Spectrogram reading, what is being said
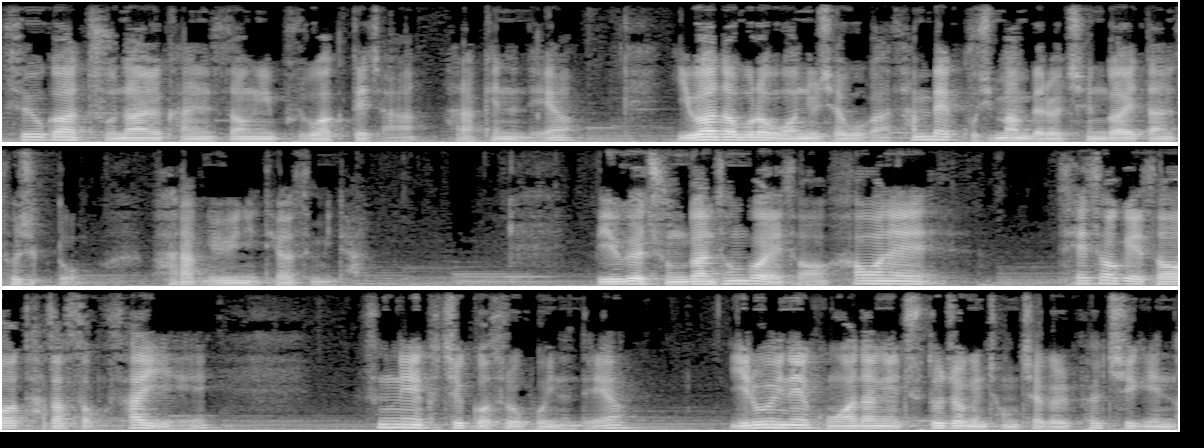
수요가 둔화할 가능성이 부각되자 하락했는데요. 이와 더불어 원유 재고가 390만 배럴 증가했다는 소식도 하락 요인이 되었습니다. 미국의 중간 선거에서 하원의 3석에서 5석 사이에 승리에 그칠 것으로 보이는데요. 이로 인해 공화당의 주도적인 정책을 펼치긴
